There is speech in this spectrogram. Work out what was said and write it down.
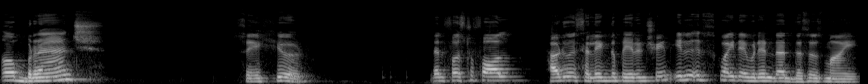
a branch say here then first of all how do I select the parent chain? It is quite evident that this is my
